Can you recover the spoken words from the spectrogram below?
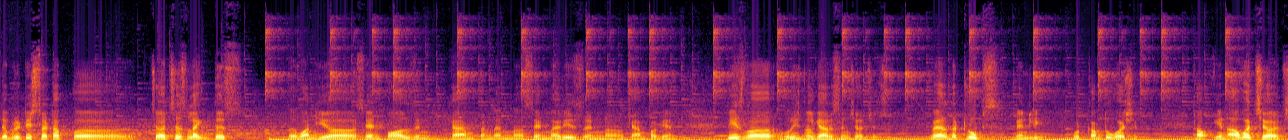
The British set up uh, churches like this. The one here, St. Paul's in camp, and then uh, St. Mary's in uh, camp again. These were original garrison churches where the troops mainly would come to worship. Now, in our church,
